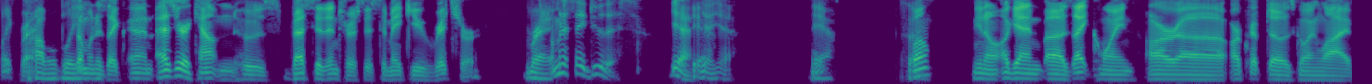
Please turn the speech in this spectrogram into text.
Like Right. probably Someone who's like, and as your accountant whose vested interest is to make you richer, right. I'm going to say do this. Yeah, Yeah. yeah, yeah. So, well, You know, again, uh, Zitecoin, our uh, our crypto is going live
